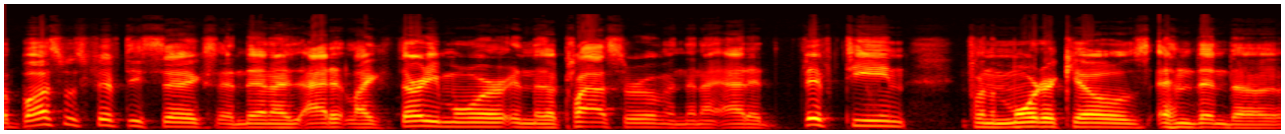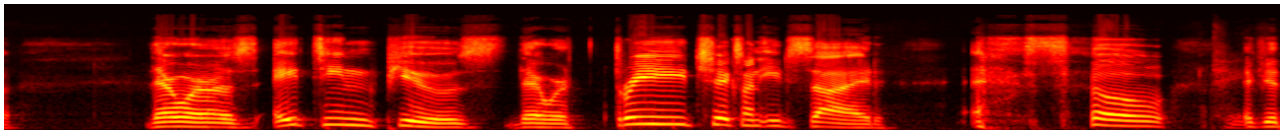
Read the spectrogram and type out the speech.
the bus was 56, and then I added like 30 more in the classroom, and then I added 15 from the mortar kills, and then the there was 18 pews. There were three chicks on each side. so if you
